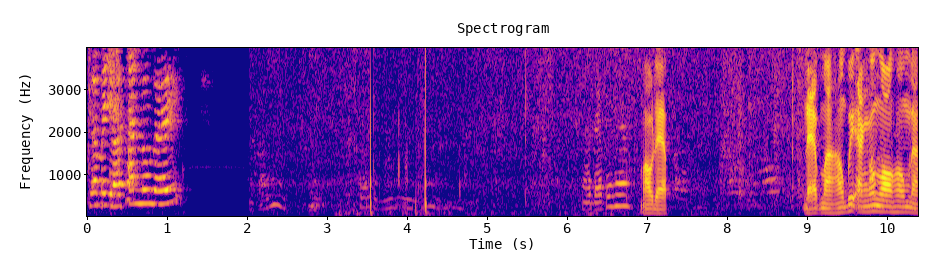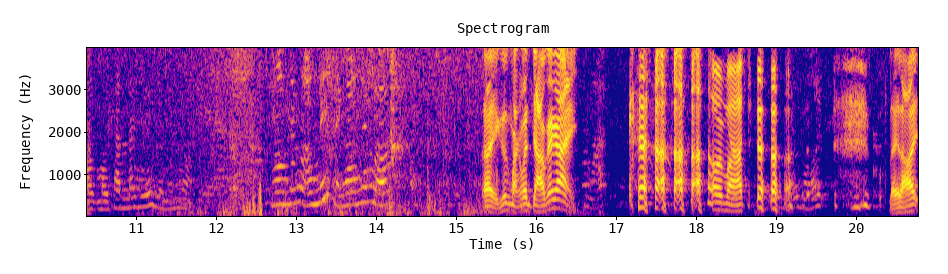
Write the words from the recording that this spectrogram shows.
cho bây giờ xanh luôn đi Rồi đẹp ha Màu đẹp. Đẹp mà không biết ăn có ngon không nè. màu, màu xanh lá dưới rồi ngon ngon lắm ăn nít này ngon lắm luôn Đây, gương mặt lên chào cái coi. Thôi mệt. Lại lại.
